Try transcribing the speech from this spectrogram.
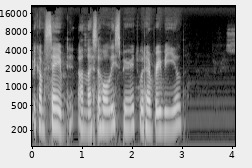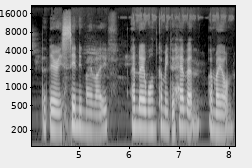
become saved unless the Holy Spirit would have revealed that there is sin in my life and I won't come into heaven on my own.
